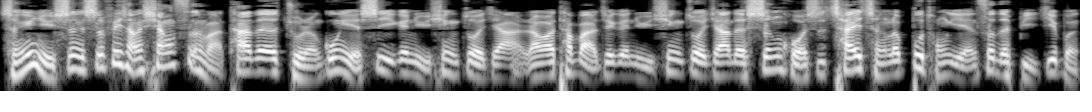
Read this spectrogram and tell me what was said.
神谕女士》是非常相似的嘛，她的主人公也是一个女性作家，然后她把这个女性作家的生活是拆成了不同颜色的笔记本，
